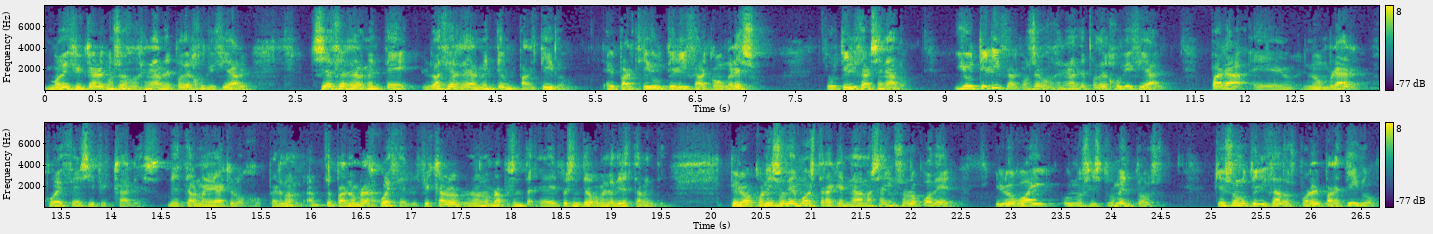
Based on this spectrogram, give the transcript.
modificar el Consejo General del Poder Judicial, se hace realmente, lo hace realmente un partido. El partido utiliza al Congreso, utiliza el Senado y utiliza el Consejo General del Poder Judicial para eh, nombrar jueces y fiscales, de tal manera que los, perdón, para nombrar jueces, el fiscal lo nombra el presidente del gobierno directamente. Pero con eso demuestra que nada más hay un solo poder y luego hay unos instrumentos que son utilizados por el partido,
